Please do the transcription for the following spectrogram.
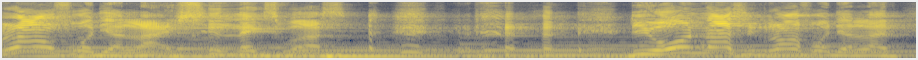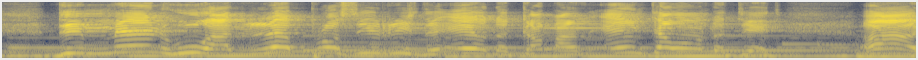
ran for their lives. next verse. The owners ran for their life. The men who had leprosy reached the edge of the camp and entered one of the tents. Ah,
